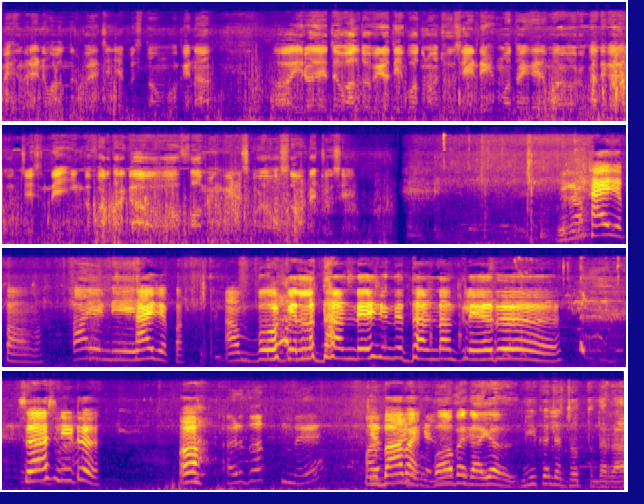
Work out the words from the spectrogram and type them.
మహేంద్ర అని వాళ్ళందరూ పరిచయం చేపిస్తాం ఓకేనా ఆ, ఈరోజు అయితే వాళ్ళతో వీడియో తీయబోతున్నాం చూసేయండి మొత్తానికి అయితే మన ఊరు పెద్దగా అయితే వచ్చేసింది ఇంకా ఫర్దర్గా ఫార్మింగ్ వీడియోస్ కూడా వస్తూ ఉంటాయి చూసేయండి హాయ్ చెప్పమ్మ హాయ్ చెప్ప. అబ్బో పిల్ల దండేసింది దండ అంత లేదు. సాస్ నీటు. ఓ. మరి బాబాయ్. బాబాయ్ చూస్తుందరా?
